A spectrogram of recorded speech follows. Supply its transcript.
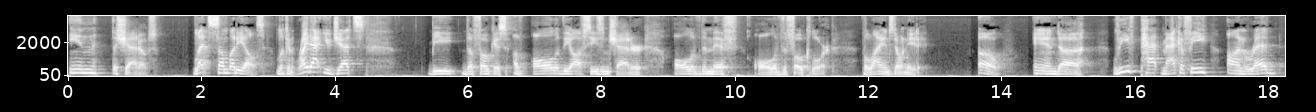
in the shadows. Let somebody else looking right at you, Jets, be the focus of all of the offseason chatter, all of the myth, all of the folklore. The Lions don't need it. Oh, and uh, leave Pat McAfee on red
